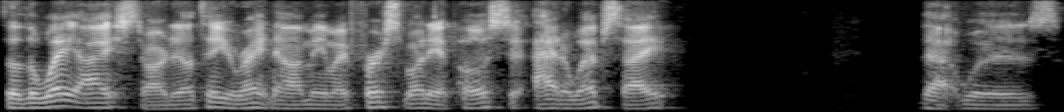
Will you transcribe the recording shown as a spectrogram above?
So the way I started, I'll tell you right now, I made my first money I posted. I had a website that was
